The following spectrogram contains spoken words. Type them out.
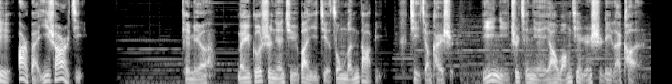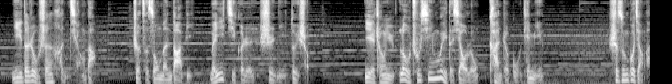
第二百一十二集。天明，每隔十年举办一届宗门大比，即将开始。以你之前碾压王建仁实力来看，你的肉身很强大。这次宗门大比，没几个人是你对手。叶成宇露出欣慰的笑容，看着古天明。师尊过奖了，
